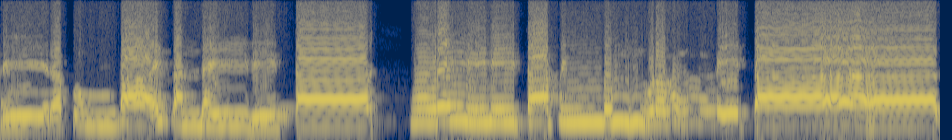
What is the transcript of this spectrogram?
தீரப்பும் தாய் தந்தை வீட்டார். உரை வீட்டார் பின்பும் உறவும் வீட்டார்.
